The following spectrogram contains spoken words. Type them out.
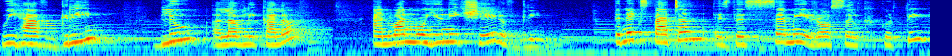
We have green, blue, a lovely color and one more unique shade of green. The next pattern is this semi raw silk kurti,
